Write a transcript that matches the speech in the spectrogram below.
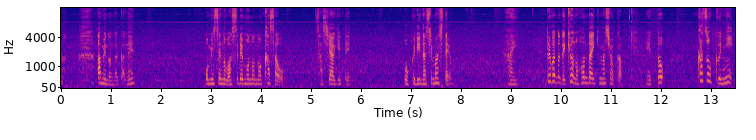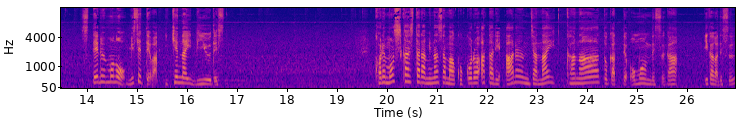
雨の中ねお店の忘れ物の傘を差し上げて送り出しましたよ。はい。ということで今日の本題いきましょうか。えっと家族に捨てるものを見せてはいけない理由です。これもしかしたら皆様心当たりあるんじゃないかなとかって思うんですがいかがです？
